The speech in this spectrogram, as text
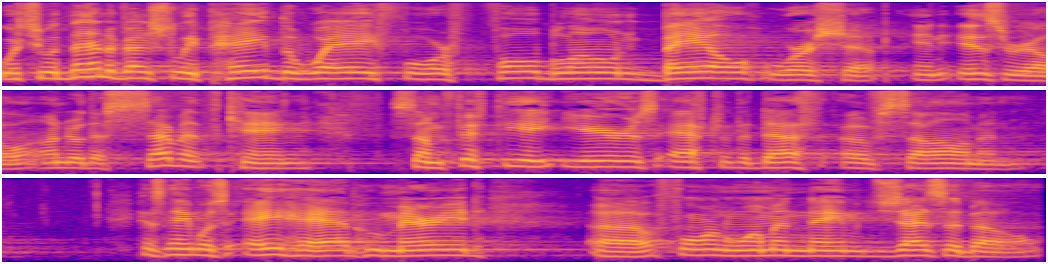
which would then eventually pave the way for full blown Baal worship in Israel under the seventh king, some 58 years after the death of Solomon. His name was Ahab, who married a foreign woman named Jezebel.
